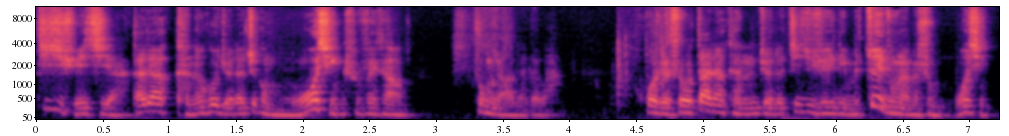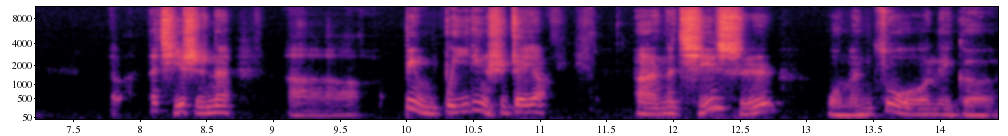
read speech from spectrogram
机器学习啊，大家可能会觉得这个模型是非常重要的，对吧？或者说大家可能觉得机器学习里面最重要的是模型，对吧？那其实呢，呃，并不一定是这样啊。那其实我们做那个。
